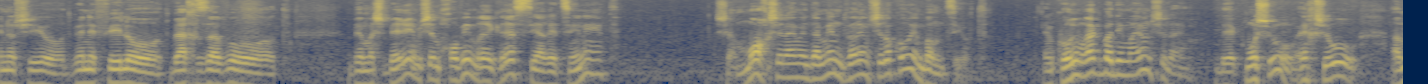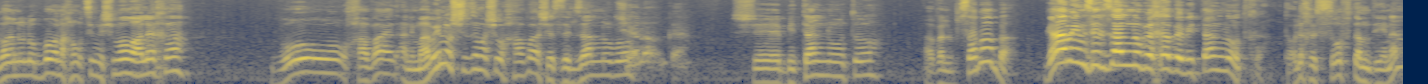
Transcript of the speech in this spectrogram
אנושיות, בנפילות, באכזבות, במשברים שהם חווים רגרסיה רצינית, שהמוח שלהם מדמיין דברים שלא קורים במציאות. הם קורים רק בדמיון שלהם, כמו שהוא, איך שהוא. אמרנו לו בוא אנחנו רוצים לשמור עליך והוא חווה, אני מאמין לו שזה מה שהוא חווה, שזלזלנו בו, שלא, כן. שביטלנו אותו, אבל סבבה. גם אם זלזלנו בך וביטלנו אותך, אתה הולך לשרוף את המדינה?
